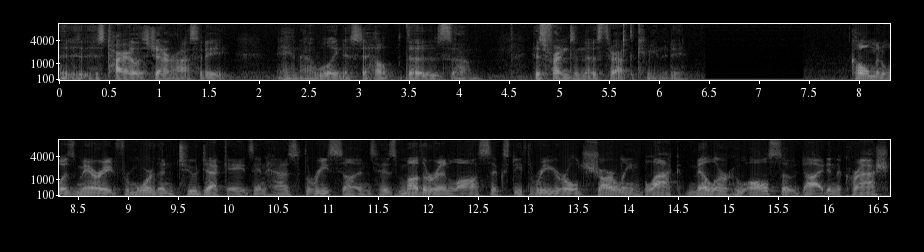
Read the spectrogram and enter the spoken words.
his tireless generosity and uh, willingness to help those um, his friends and those throughout the community. Coleman was married for more than two decades and has three sons. His mother-in-law, 63-year-old Charlene Black Miller, who also died in the crash,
